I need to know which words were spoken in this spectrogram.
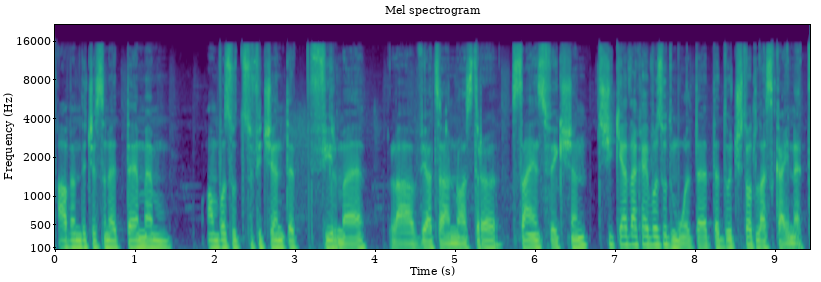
Avem de ce să ne temem. Am văzut suficiente filme la viața noastră, science fiction, și chiar dacă ai văzut multe, te duci tot la Skynet,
